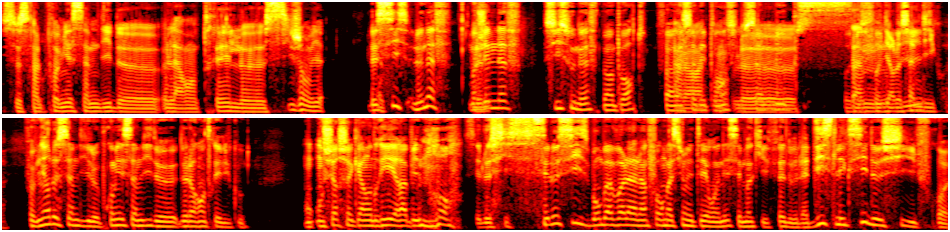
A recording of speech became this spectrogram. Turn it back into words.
Ce sera le premier samedi de la rentrée, le 6 janvier. Le 6, le 9. Moi, Le- j'ai le 9. 6 ou 9, peu importe. Enfin, Alors, ça dépend. attends, le le- faut, faut dire le samedi, quoi. faut venir le samedi, le premier samedi de, de la rentrée, du coup. On, on cherche un calendrier rapidement. C'est le 6. C'est le 6. Bon bah voilà, l'information était erronée, c'est moi qui ai fait de la dyslexie de chiffres.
